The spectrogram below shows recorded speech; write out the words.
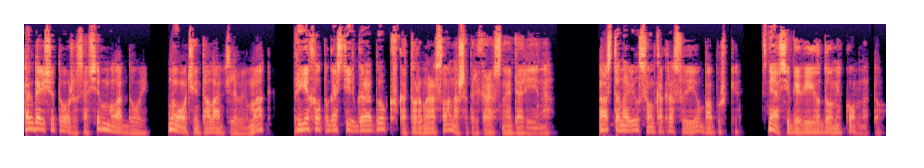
Тогда еще тоже совсем молодой, но очень талантливый маг приехал погостить в городок, в котором росла наша прекрасная Дарина. Остановился он как раз у ее бабушки сняв себе в ее доме комнату.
